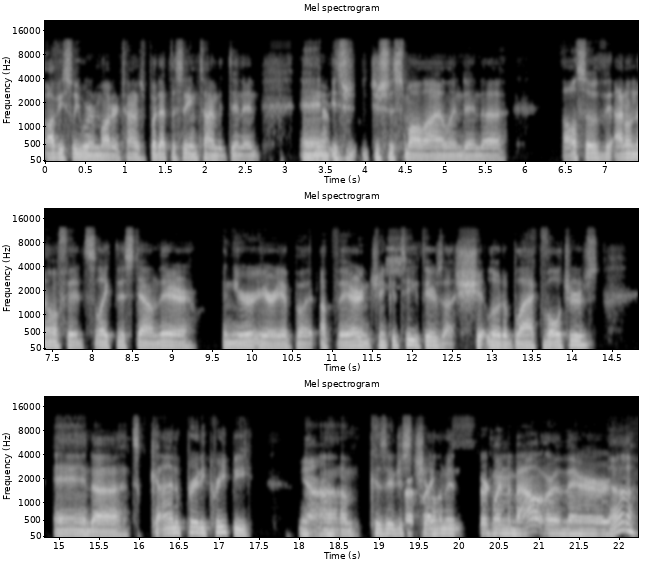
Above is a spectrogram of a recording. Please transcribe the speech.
obviously we're in modern times, but at the same time it didn't. And Yeah. it's just a small island and uh also the, I don't know if it's like this down there in your area, but up there in Chincoteague, there's a shitload of black vultures, and uh, it's kind of pretty creepy. Yeah. Um, because they're just Or, like, chilling in. circling about, or they're No,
